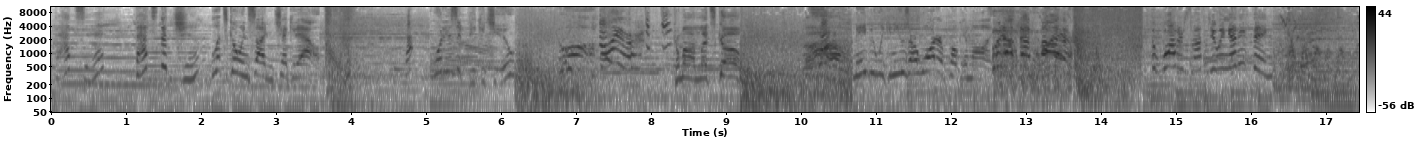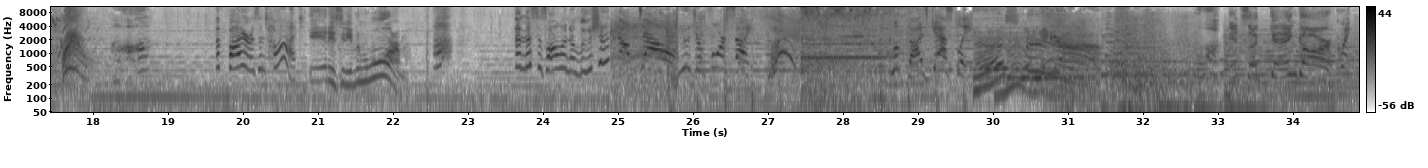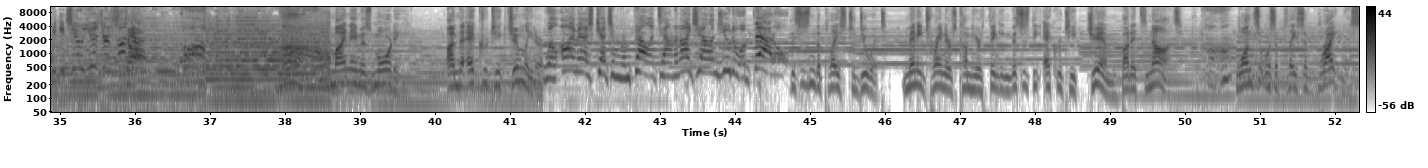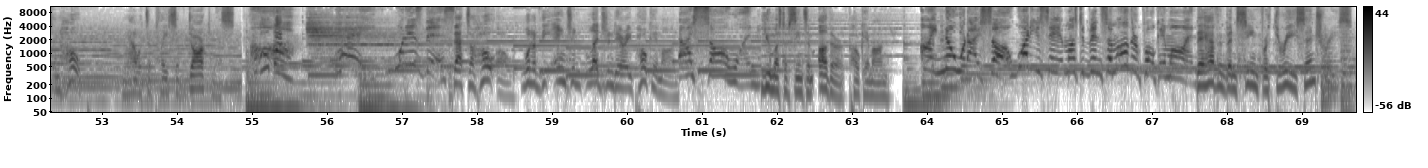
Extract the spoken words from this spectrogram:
That's it? That's the gym? Let's go inside and check it out. What is it, Pikachu? Oh, fire! Come on, let's go! Maybe we can use our water Pokemon. Put out that fire! Isn't hot! It isn't even warm. Then this is all an illusion? Meltdown! Use your foresight! Look, guys, Gastly! It's a Gengar! Quick, Pikachu, use your thunder! Stop. My name is Morty. I'm the Ecruteak gym leader. Well, I'm Ash Ketchum from Pallet Town, and I challenge you to a battle! This isn't the place to do it. Many trainers come here thinking this is the Ecruteak gym, but it's not. Huh? Once it was a place of brightness and hope. Now it's a place of darkness. Oh. Hey, what is this? That's a Ho-Oh, one of the ancient legendary Pokemon. I saw one. You must have seen some other Pokemon. I know what I saw. Why do you say it must have been some other Pokemon? They haven't been seen for three centuries.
